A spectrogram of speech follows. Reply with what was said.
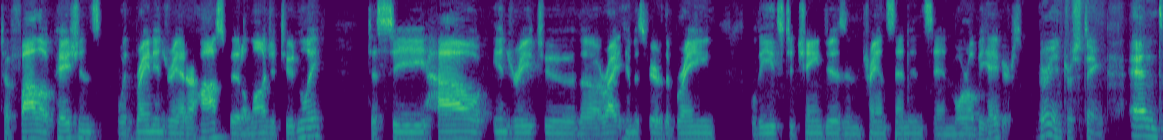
to follow patients with brain injury at our hospital longitudinally to see how injury to the right hemisphere of the brain leads to changes in transcendence and moral behaviors. Very interesting. And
